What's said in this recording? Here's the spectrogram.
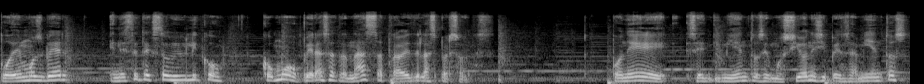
Podemos ver en este texto bíblico cómo opera Satanás a través de las personas. Pone sentimientos, emociones y pensamientos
